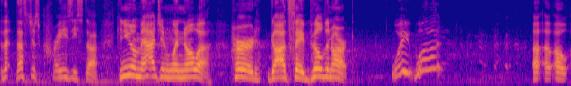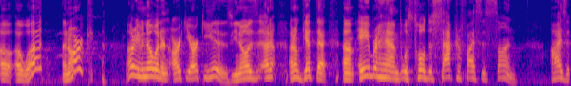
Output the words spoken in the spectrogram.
That, that's just crazy stuff. Can you imagine when Noah heard God say, Build an ark? Wait, what? Uh, oh, oh, what? An ark? I don't even know what an archaearchy is. You know, I don't, I don't get that. Um, Abraham was told to sacrifice his son, Isaac.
